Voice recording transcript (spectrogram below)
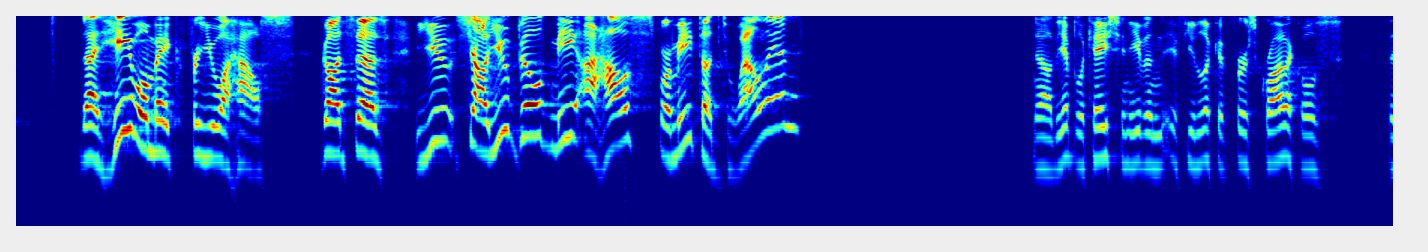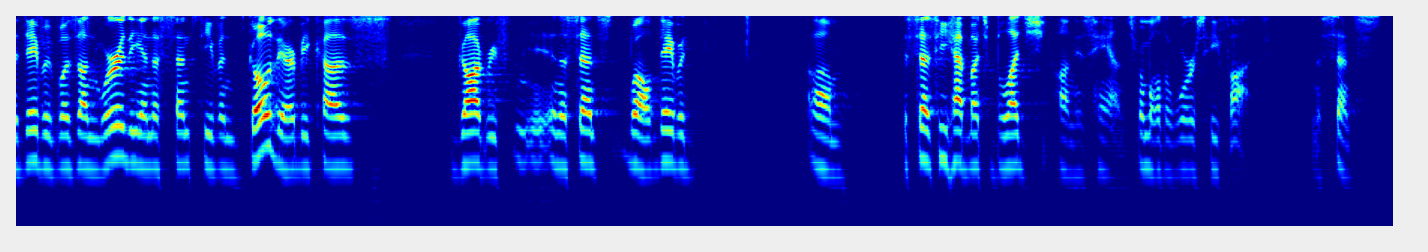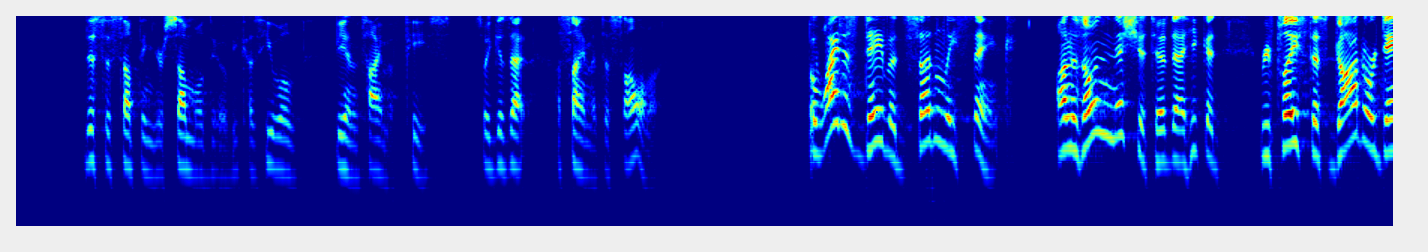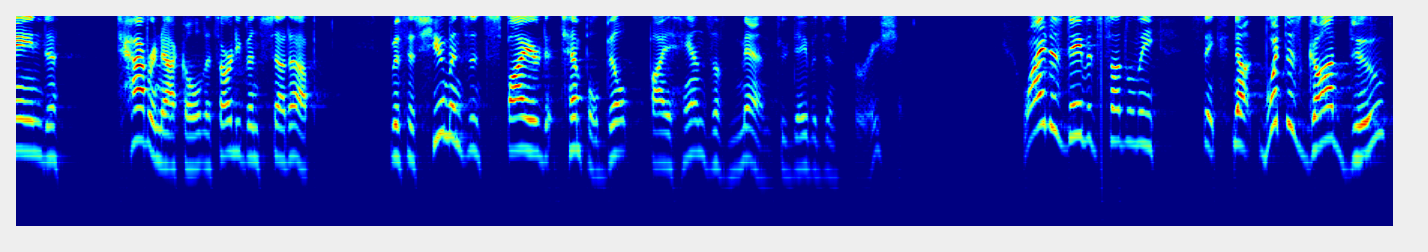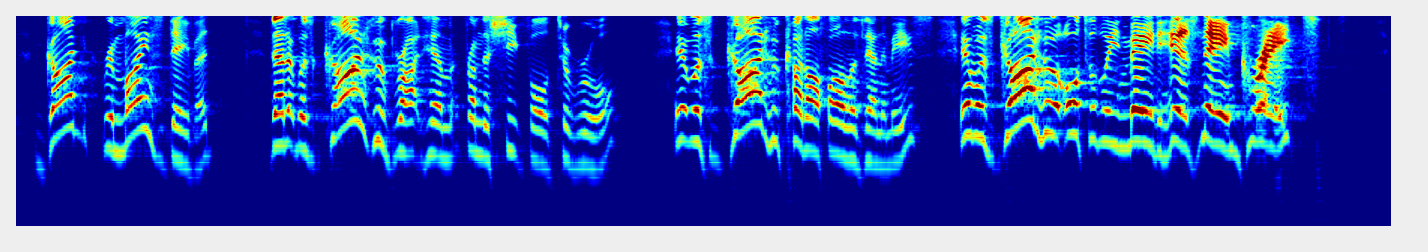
that he will make for you a house. God says, "You shall you build me a house for me to dwell in?" Now, the implication even if you look at First Chronicles that David was unworthy in a sense to even go there because God, in a sense, well, David, um, it says he had much blood on his hands from all the wars he fought. In a sense, this is something your son will do because he will be in a time of peace. So he gives that assignment to Solomon. But why does David suddenly think, on his own initiative, that he could replace this God ordained tabernacle that's already been set up with this human inspired temple built by hands of men through David's inspiration. Why does David suddenly think? Now, what does God do? God reminds David that it was God who brought him from the sheepfold to rule. It was God who cut off all his enemies. It was God who ultimately made his name great.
